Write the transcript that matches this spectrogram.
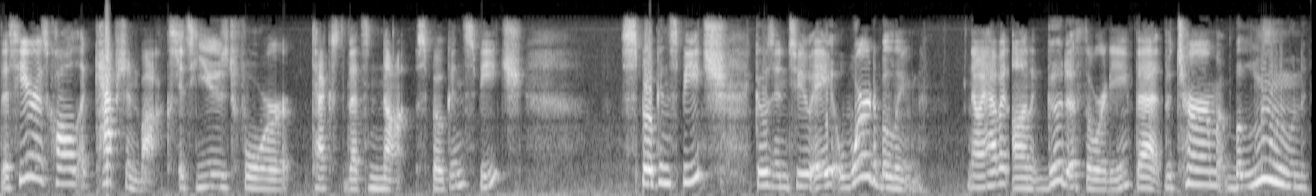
This here is called a caption box. It's used for text that's not spoken speech, Spoken speech goes into a word balloon. Now, I have it on good authority that the term balloon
